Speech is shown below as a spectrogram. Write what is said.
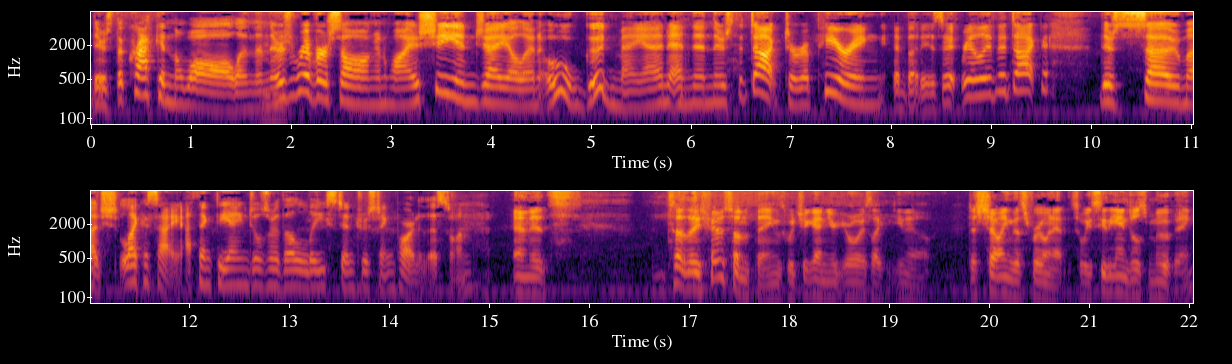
there's the crack in the wall, and then there's River Song, and why is she in jail? And oh, good man, and then there's the doctor appearing, but is it really the doctor? There's so much. Like I say, I think the angels are the least interesting part of this one. and it's so they show some things which again you're, you're always like you know just showing this ruin it so we see the angels moving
